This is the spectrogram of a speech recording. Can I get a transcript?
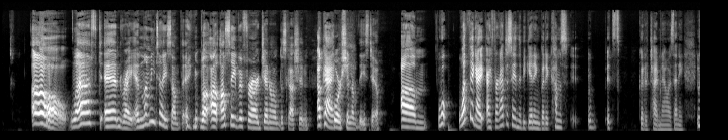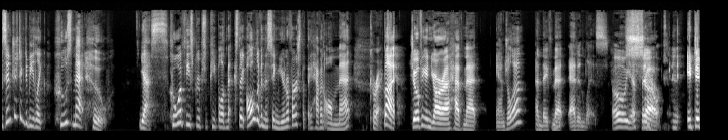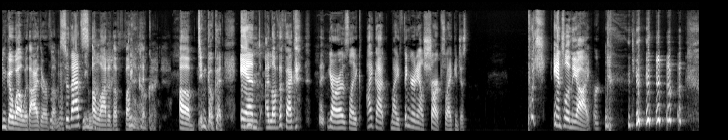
Oh, left and right. And let me tell you something. Well, I'll, I'll save it for our general discussion Okay. portion of these two. Um. Well, one thing I, I forgot to say in the beginning, but it comes. It's good a time now as any. It was interesting to be like, who's met who? Yes, Who of these groups of people have met? Because they all live in the same universe, but they haven't all met. correct. But Jovi and Yara have met Angela, and they've met Ed and Liz. oh, yes, so and it didn't go well with either of them. Mm-mm. So that's Didn't a go- lot of the fun. Didn't go good. Um, didn't go good. And I love the fact that Yara's like, I got my fingernails sharp so I can just push Angela in the eye. Or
